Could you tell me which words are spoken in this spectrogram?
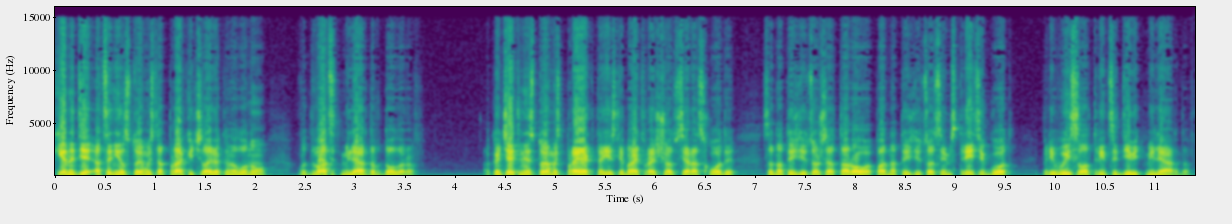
Кеннеди оценил стоимость отправки человека на Луну в 20 миллиардов долларов. Окончательная стоимость проекта, если брать в расчет все расходы с 1962 по 1973 год, превысила 39 миллиардов.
